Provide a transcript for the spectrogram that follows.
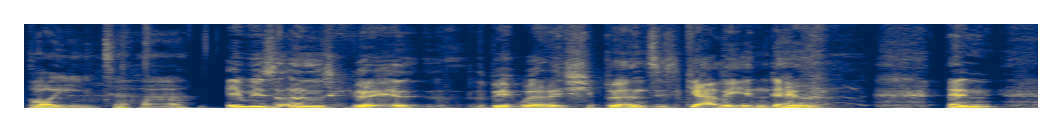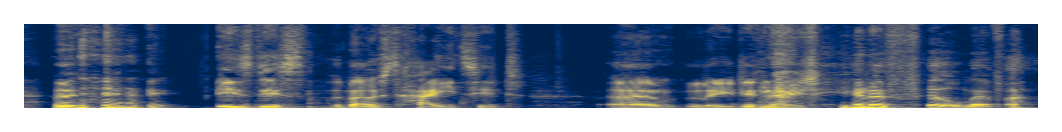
buy into her. It was I was gonna, the bit where she burns his galleon down, and uh, is this the most hated um, leading lady in a film ever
